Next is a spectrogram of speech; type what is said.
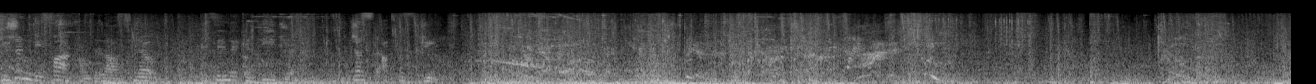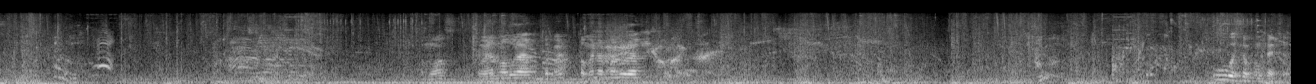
You shouldn't be far from the last node. It's in the cathedral, just up the street. Vamos, tomen armadura, tomen, tomen armadura. Uh, eso fue un headshot.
